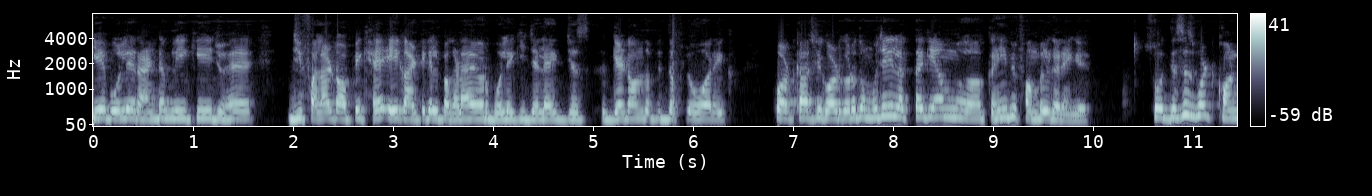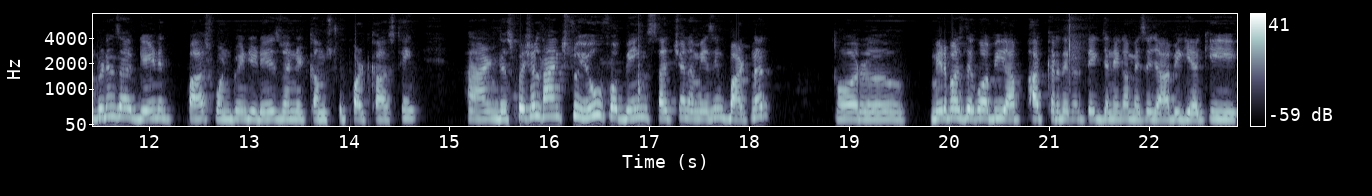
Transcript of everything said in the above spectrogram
ये बोले रैंडमली कि जो है, जी, फला टॉपिक है, एक आर्टिकल पकड़ा है और बोले कि चले just get on the with the flow और एक पॉडकास्ट रिकॉर्ड करो तो मुझे नहीं लगता कि हम कहीं भी फंबल करेंगे। So this is what confidence I gain in past one twenty days when it comes to podcasting and special thanks to you for being such an amazing partner और मेरे पास देखो अभी आप बात करते करते एक जने का मैसेज आ भी गया कि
